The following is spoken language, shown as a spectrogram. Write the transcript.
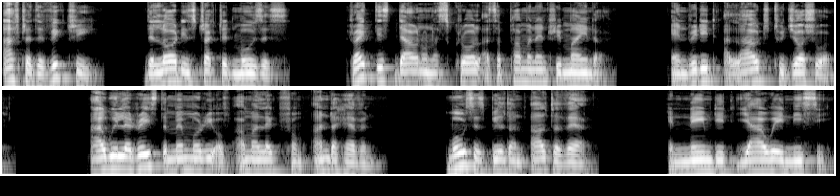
After the victory, the Lord instructed Moses Write this down on a scroll as a permanent reminder and read it aloud to Joshua. I will erase the memory of Amalek from under heaven. Moses built an altar there and named it Yahweh Nissi,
